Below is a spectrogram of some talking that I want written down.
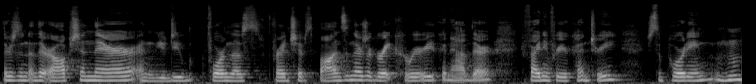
There's another option there, and you do form those friendships, bonds, and there's a great career you can have there. You're fighting for your country, supporting. Mm-hmm.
